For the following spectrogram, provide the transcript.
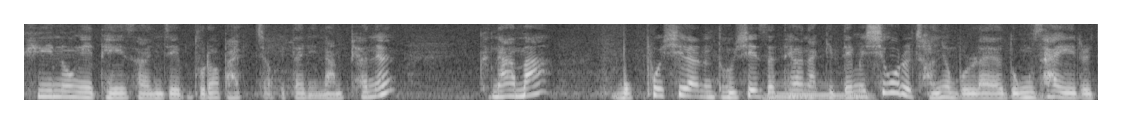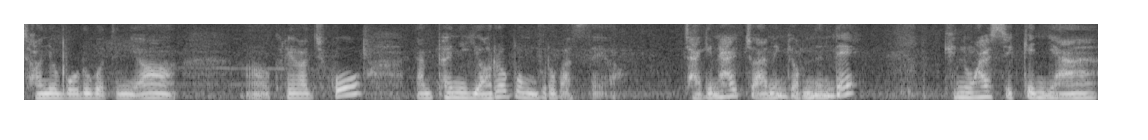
귀농에 대해서 이제 물어봤죠. 그랬더니 남편은 그나마 목포시라는 도시에서 태어났기 때문에 시골을 전혀 몰라요. 농사일을 전혀 모르거든요. 어, 그래가지고 남편이 여러 번 물어봤어요. 자기는 할 줄 아는 게 없는데 귀농할 수 있겠냐?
